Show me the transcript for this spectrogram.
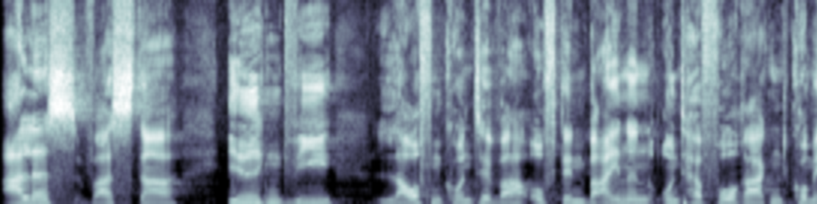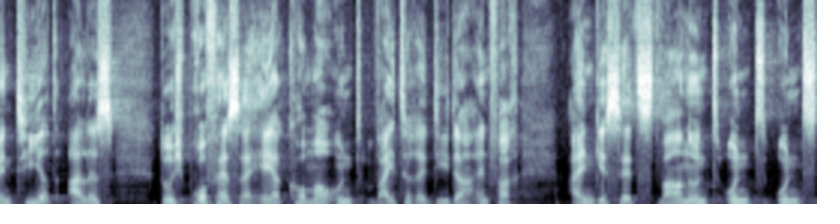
alles, was da irgendwie laufen konnte, war auf den Beinen und hervorragend kommentiert, alles durch Professor Herkommer und weitere, die da einfach eingesetzt waren. Und, und, und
